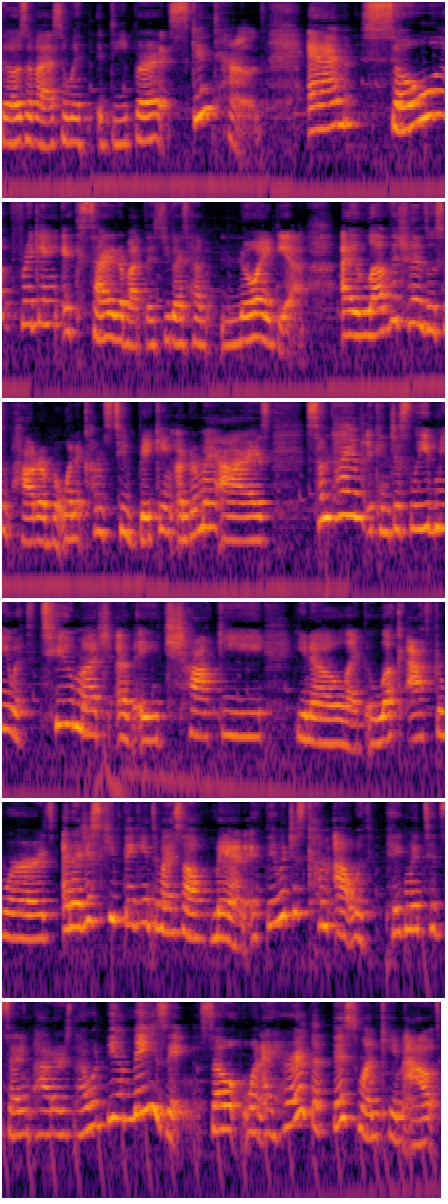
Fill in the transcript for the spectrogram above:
those of us with deeper skin tones. And I'm so freaking excited about this. You guys have no idea. I love the translucent powder, but when it comes to baking under my eyes, sometimes it can just leave me with too much of a chalky, you know, like look afterwards. And I just keep thinking to myself, man, if they would just come out with pigmented setting powders, that would be amazing. So when I heard that this one came out,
